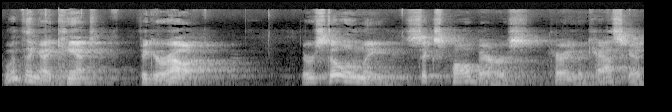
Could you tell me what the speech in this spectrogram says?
One thing I can't figure out there were still only six pallbearers carrying the casket.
